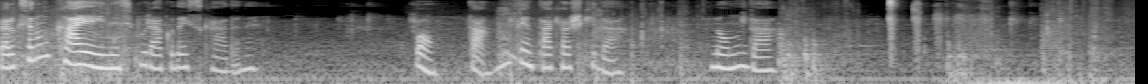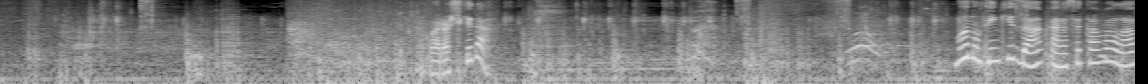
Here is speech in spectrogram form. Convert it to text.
Espero que você não caia aí nesse buraco da escada, né? Bom, tá. Vamos tentar que eu acho que dá. Não, não dá. Agora acho que dá. Mano, tem que dar, cara. Você tava lá.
